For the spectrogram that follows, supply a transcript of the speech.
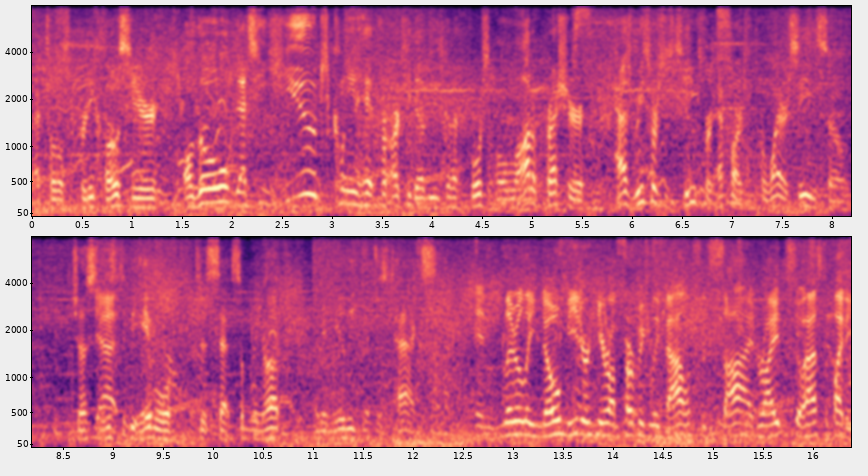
That total's pretty close here. Although that's a huge clean hit for RTW. He's going to force a lot of pressure. Has resources too for FR for YRC, so just Yeah. needs to be able to set something up and immediately get this tax. And literally no meter here on perfectly balanced side, right? So has to fight a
